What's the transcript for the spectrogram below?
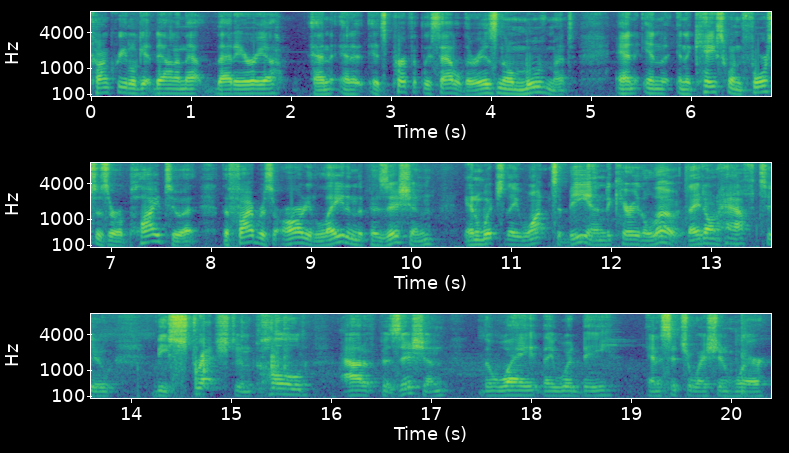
Concrete will get down in that, that area and, and it, it's perfectly saddled. There is no movement. And in, in a case when forces are applied to it, the fibers are already laid in the position in which they want to be in to carry the load. They don't have to be stretched and pulled out of position the way they would be in a situation where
